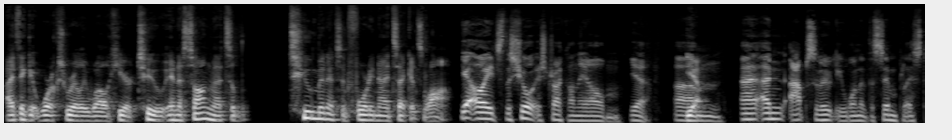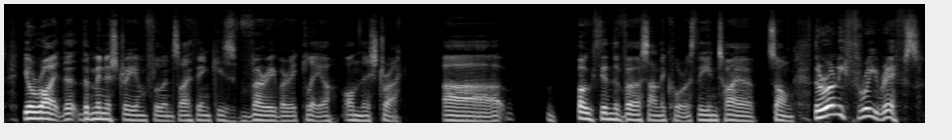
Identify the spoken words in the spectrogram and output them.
I think it works really well here too in a song that's two minutes and forty nine seconds long. Yeah, oh, it's the shortest track on the album. Yeah, um, a- and, absolutely one of the simplest. You're right. The the Ministry influence, I think, is very very clear on this track. Uh, both in the verse and the chorus, the entire song. There are only three riffs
